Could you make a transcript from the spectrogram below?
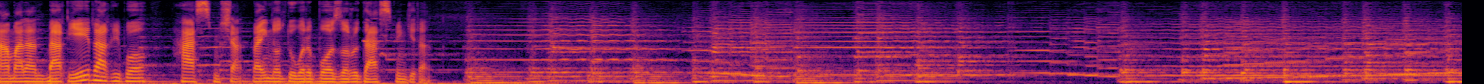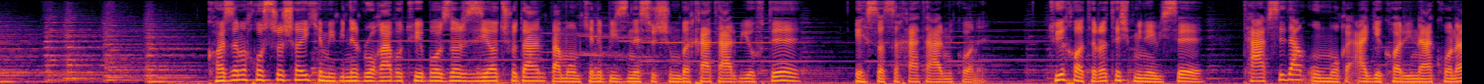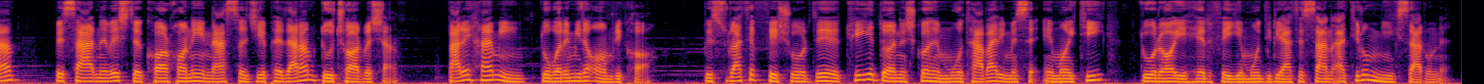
عملا بقیه رقیبا حس میشن و اینا دوباره بازار رو دست می‌گیرن. کازم خسروشاهی که می‌بینه رقبا توی بازار زیاد شدن و ممکنه بیزنسشون به خطر بیفته احساس خطر می‌کنه. توی خاطراتش می‌نویسه ترسیدم اون موقع اگه کاری نکنم به سرنوشت کارخانه نساجی پدرم دوچار بشم. برای همین دوباره میره آمریکا. به صورت فشرده توی یه دانشگاه معتبری مثل MIT دورهای حرفه‌ای مدیریت صنعتی رو میگذرونه.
